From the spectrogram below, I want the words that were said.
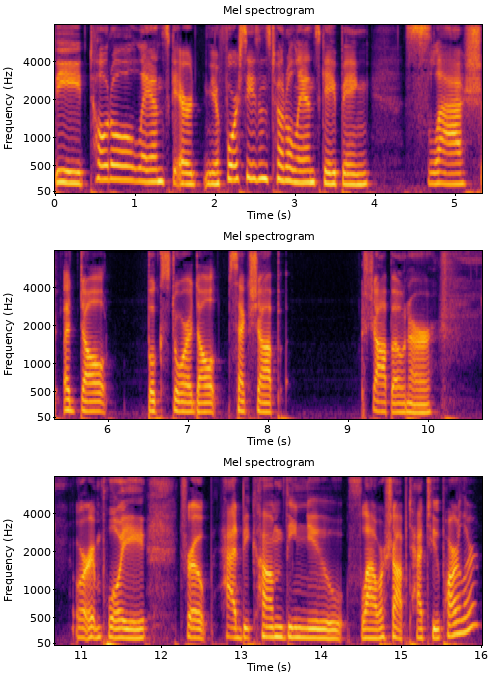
the total landscape or you know four seasons total landscaping slash adult bookstore adult sex shop shop owner or employee trope had become the new flower shop tattoo parlor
